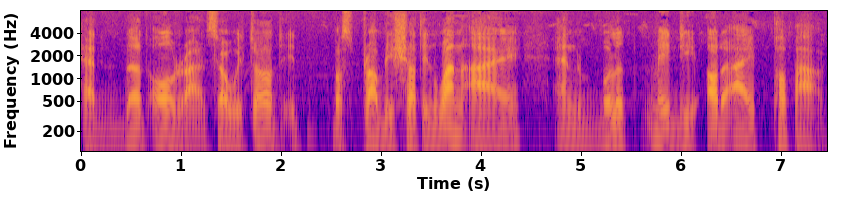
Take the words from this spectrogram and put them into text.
had blood all around so we thought it was probably shot in one eye and the bullet made the other eye pop out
